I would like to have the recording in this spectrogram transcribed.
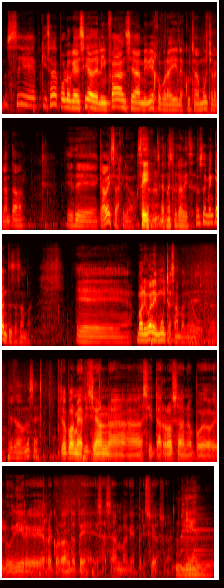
No sé, quizás por lo que decía de la infancia, mi viejo por ahí la escuchaba mucho, la cantaba. Es de Cabezas, creo. Sí, Ernesto Cabezas. No sé, me encanta esa samba. Eh, bueno, igual hay muchas zambas que me gustan, pero no sé. Yo por mi afición a, a Citarrosa no puedo eludir eh, recordándote esa samba que es preciosa. Bien.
